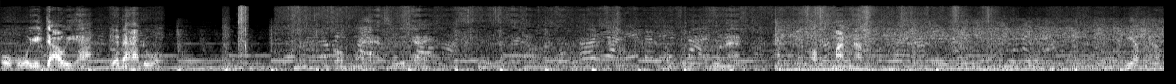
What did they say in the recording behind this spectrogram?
โอ้โหยังจะเอาอีกฮะเดี๋ยวนะฮะดูคุณพ่อคุณแม่ซื้อกันใหญ่โอ้โหดูนะท็อปมันครับ เทียบครับ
